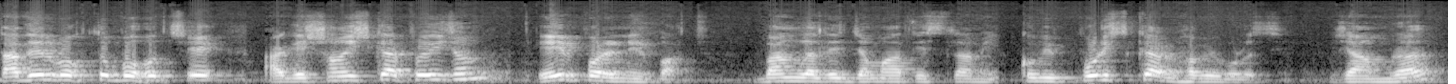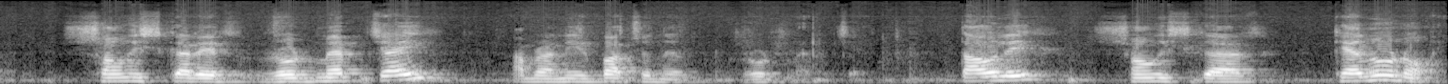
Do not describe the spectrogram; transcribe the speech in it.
তাদের বক্তব্য হচ্ছে, আগে সংস্কার প্রয়োজন, এরপরে নির্বাচন। বাংলাদেশ জামাত ইসলামী খুবই পরিষ্কারভাবে বলেছে যে আমরা সংস্কারের রোডম্যাপ চাই, আমরা নির্বাচনের রোডম্যাপ চাই। তাহলে সংস্কার কেন নয়?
